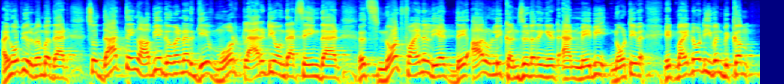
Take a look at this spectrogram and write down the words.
I hope you remember that. So that thing, RBI governor gave more clarity on that, saying that it's not final yet. They are only considering it, and maybe not even. It might not even become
